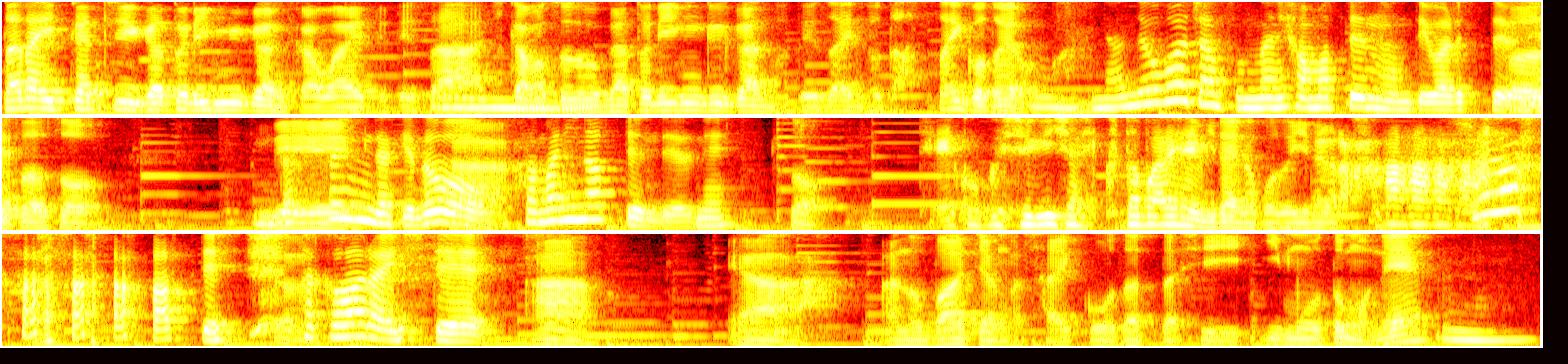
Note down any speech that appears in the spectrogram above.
たらいかちいガトリングガン構えててさ、うんしかもそのガトリングガンのデザインのダッサいことよ。うんなんでおばあちゃんそんなにハマってんのって言われてたよそうねそうそう。ダッサいんだけど様になってんだよねそう。帝国主義者くたばれみたいなこと言いながら、ははははってうん高笑いして、ああ。いやあ、あのばあちゃんが最高だったし、妹もねう、ん、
